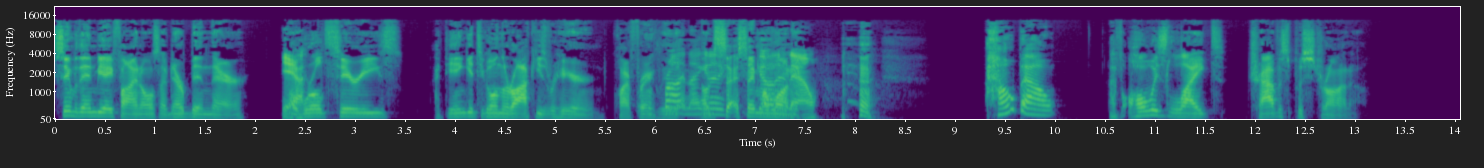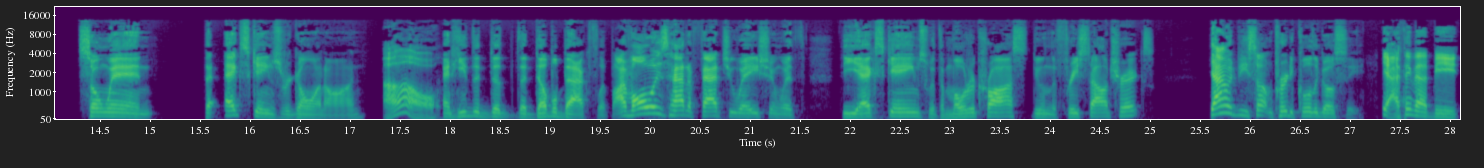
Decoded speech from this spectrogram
Same with the NBA Finals. I've never been there. Yeah. A World Series. I didn't get to go when the Rockies were here. And quite frankly, Probably I'll gonna sa- save my money. now. How about I've always liked Travis Pastrana. So when the X Games were going on, Oh, and he did the, the double backflip. I've always had a fatuation with the X Games with the motocross doing the freestyle tricks. That would be something pretty cool to go see. yeah. I think that'd be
